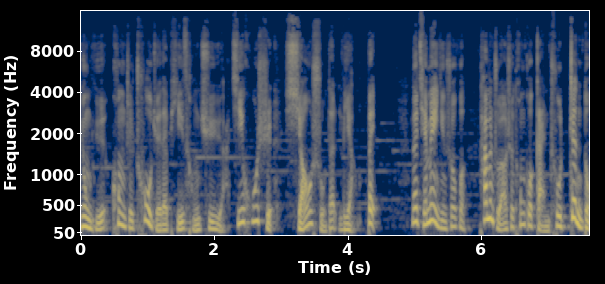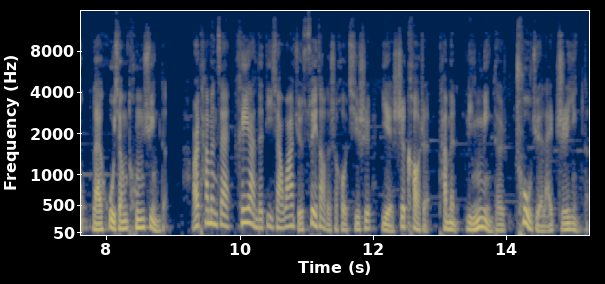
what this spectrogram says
用于控制触觉的皮层区域啊，几乎是小鼠的两倍。那前面已经说过，它们主要是通过感触震动来互相通讯的，而它们在黑暗的地下挖掘隧道的时候，其实也是靠着它们灵敏的触觉来指引的。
